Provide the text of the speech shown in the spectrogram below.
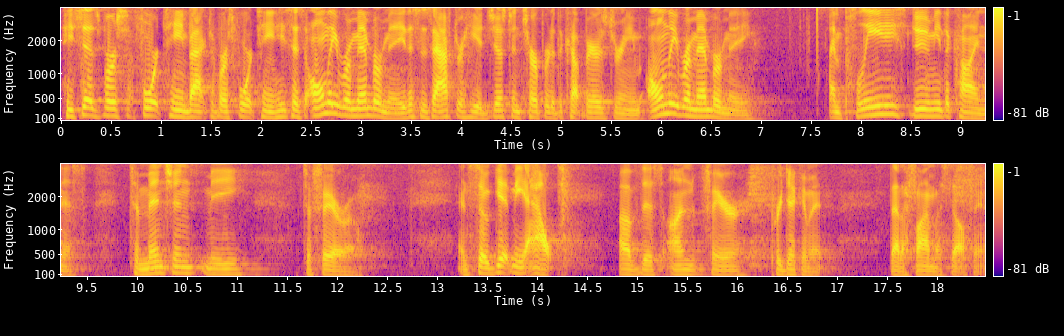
he says, verse 14, back to verse 14, he says, Only remember me. This is after he had just interpreted the cupbearer's dream. Only remember me, and please do me the kindness to mention me to Pharaoh. And so get me out of this unfair predicament that I find myself in.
